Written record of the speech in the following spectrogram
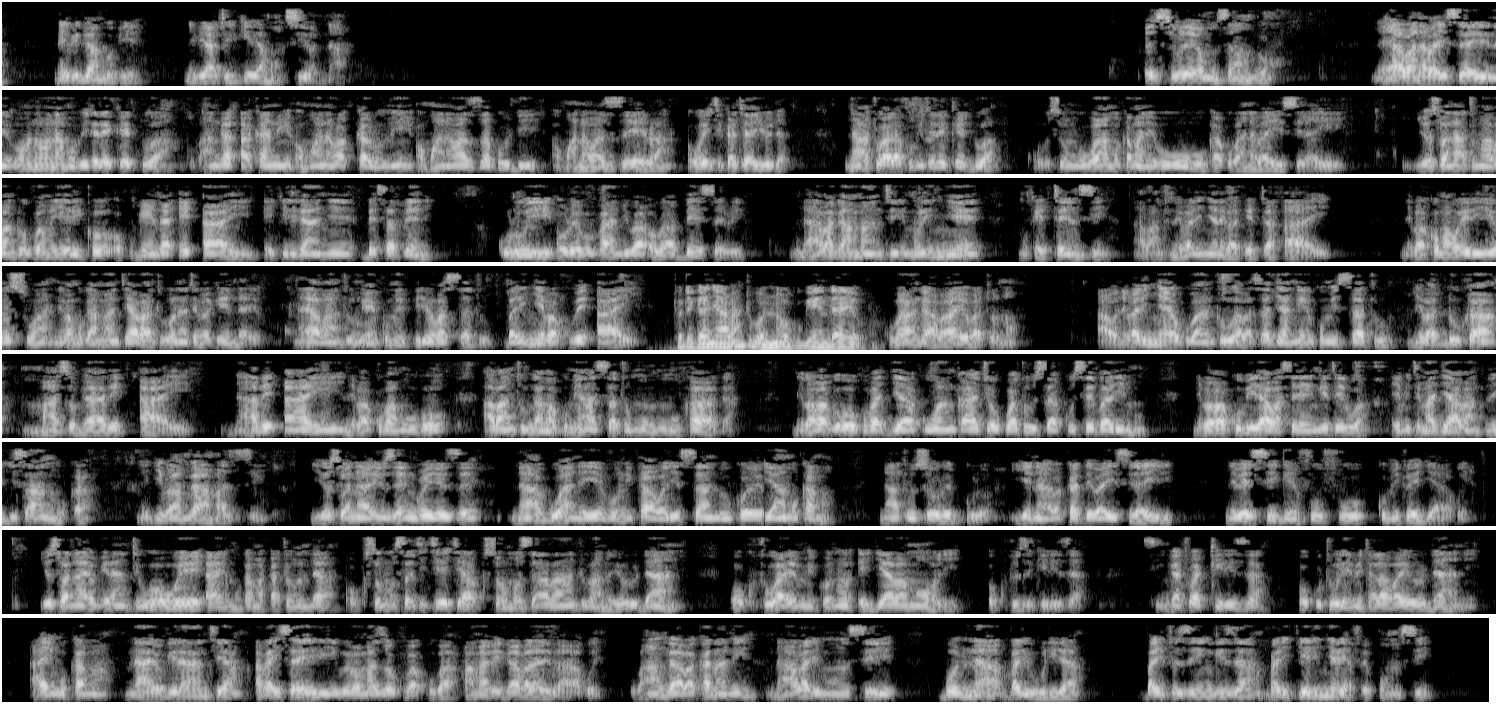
n'ebigambo bye ne byatiikirira mu nsi yonna essuula ey'omusanvu naye abaana ba isirayiri ne boonoona mu biterekeddwa kubanga akani omwana wa kalumi omwana wa zabudi omwana wa zeera ow'ekika kya yuda n'atwala ku biterekeddwa. Obusungu bwa mukama ne bubuubuuka ku baana ba isirayiri. Yoswa n'atuma abantu okuva mu yeriko okugenda e ayi ekiriraanye besaveni ku luuyi olw'ebuvanjuba olwa beseri. N'abagamba nti mulinnye mukette ensi abantu ne balinnya ne baketta ayi ne bakomawo eri yoswa ne bamugamba nti abantu bonna tebagendayo. Naye abantu ng'enkumi bbiri oba ssatu balinnye bakube ayi toteganya abantu bonna okugendayo? Kubanga abaayo batono. Awo ne balinnyayo ku bantu abasajja ng'enkumi ssatu ne badduka mu maaso g'abe ayi n'abe ayi ne bakuba mu bo abantu ng'amakumi asatu mu mukaaga ne babagoba okubajja ku wankaaki okubatuusa ku sebalimu. Ne babakubira awaserengeterwa. Emitima gy'abantu ne gisaanuuka ne giba ng'amazzi. Yoswa n'ayuza engoye ze n'agwa ne yeevuunika awali essanduuko ya mukama n'atuusa olw'eggulo. Ye n'abakadde ba isirayiri ne beesiiga enfuufu ku mitwe gyabwe. Yoswa n'ayogera nti woowe ayi mukama katonda okusomosa kiki ekyakusomosa abantu bano yoludaani okutuwaayo mu mikono egy'abamooli okutuzikiriza. Singa twakkiriza okutuula emitala wa yoludaani. Ayi mukama naayogera ntya? Abayisirayiri bwe bamaze okubakuba amabega abalabe baabwe. Kubanga abakanani n'abali mu nsi bonna baliwulira balituzingiza balijja erinnya lyaffe ku nsi.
